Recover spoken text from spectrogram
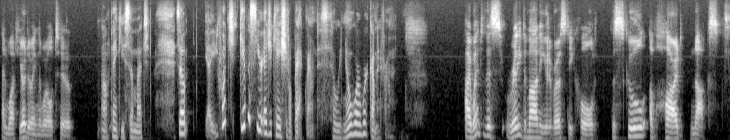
and what you're doing in the world too. Oh, thank you so much. So, what give us your educational background so we know where we're coming from. I went to this really demanding university called the School of Hard Knocks.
